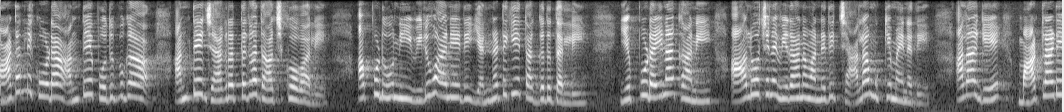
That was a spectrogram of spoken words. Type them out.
మాటల్ని కూడా అంతే పొదుపుగా అంతే జాగ్రత్తగా దాచుకోవాలి. అప్పుడు నీ విలువ అనేది ఎన్నటికీ తగ్గదు తల్లి. ఎప్పుడైనా కానీ ఆలోచన విధానం అనేది చాలా ముఖ్యమైనది. అలాగే మాట్లాడే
